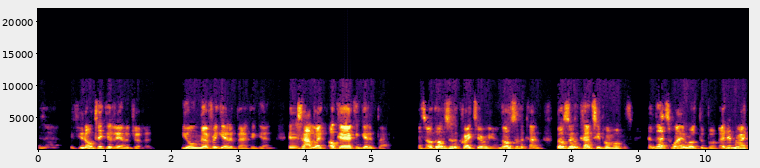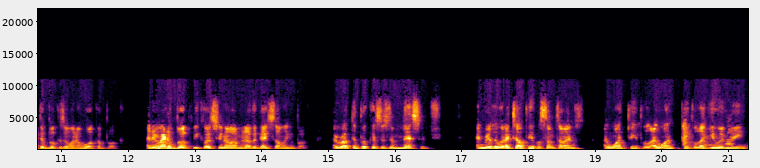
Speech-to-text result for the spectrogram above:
is that if you don't take advantage of it, you'll never get it back again. It's not like, okay, I can get it back. And so those are the criteria, and those are the kind, those are the of moments. And that's why I wrote the book. I didn't write the book because I want to hawk a book. I didn't write a book because you know I'm another guy selling a book. I wrote the book because it's a message. And really, what I tell people sometimes, I want people, I want people like you and me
